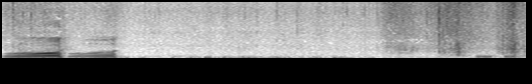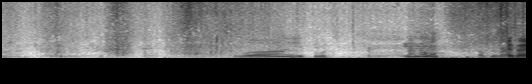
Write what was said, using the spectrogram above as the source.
โอ้ยโอ้ยนี่คือปลาโอ้ยตัวนั่นเนาะเอาขึ้นมาใส่ใส่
